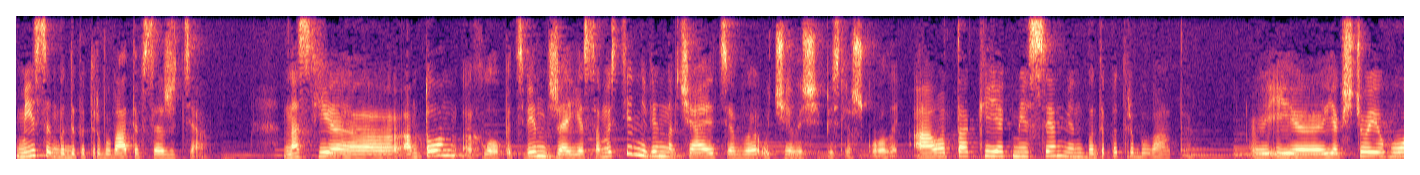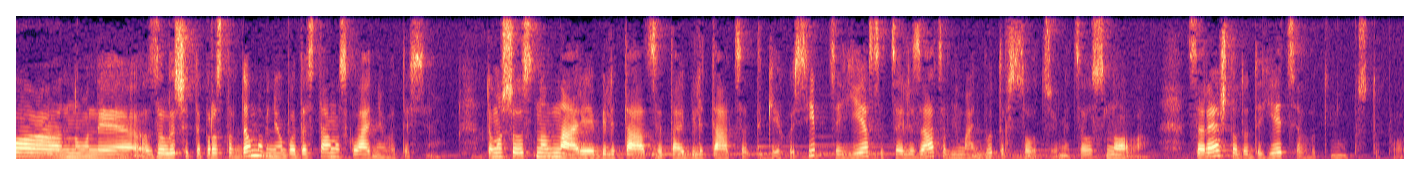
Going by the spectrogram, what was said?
Мій син буде потребувати все життя. У нас є е, Антон, е, хлопець, він вже є самостійний, він навчається в училищі після школи. А от такий, як мій син, він буде потребувати. І е, якщо його ну, не залишити просто вдома, в нього буде стан ускладнюватися. Тому що основна реабілітація та абілітація таких осіб це є соціалізація, вони мають бути в соціумі, це основа. Все решта додається от, ну, поступово.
